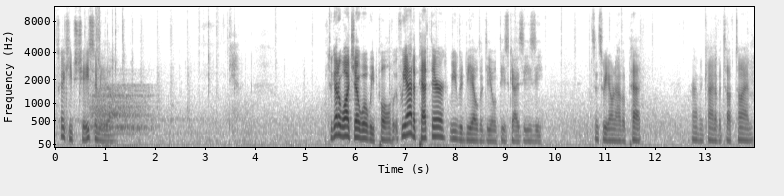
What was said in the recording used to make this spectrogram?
This guy keeps chasing me, though. So we got to watch out what we pull. If we had a pet there, we would be able to deal with these guys easy. Since we don't have a pet, we're having kind of a tough time.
